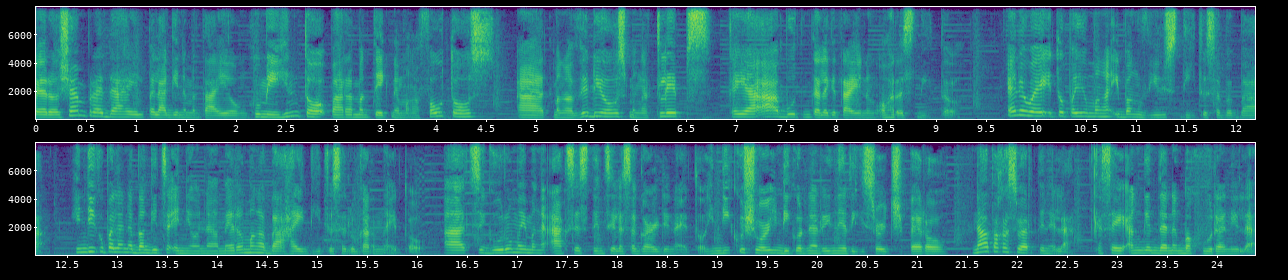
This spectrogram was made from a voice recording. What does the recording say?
Pero syempre dahil palagi naman tayong humihinto para mag-take ng mga photos at mga videos, mga clips, kaya aabutin talaga tayo ng oras dito. Anyway, ito pa yung mga ibang views dito sa baba. Hindi ko pala nabanggit sa inyo na merong mga bahay dito sa lugar na ito. At siguro may mga access din sila sa garden na ito. Hindi ko sure, hindi ko na rin research pero napakaswerte nila kasi ang ganda ng bakura nila.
